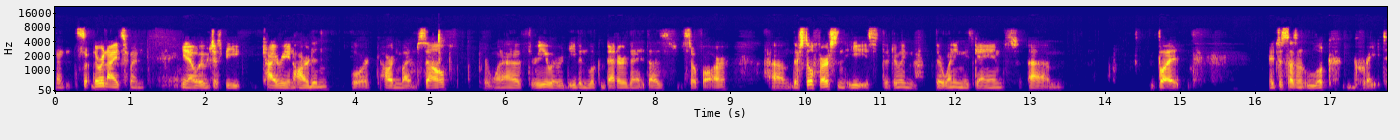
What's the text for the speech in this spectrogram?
and so there were nights when, you know, it would just be Kyrie and Harden or Harden by himself or one out of three where it would even look better than it does so far. Um, they're still first in the East. They're doing they're winning these games, um, but it just doesn't look great.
